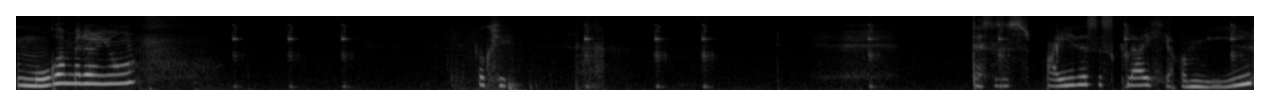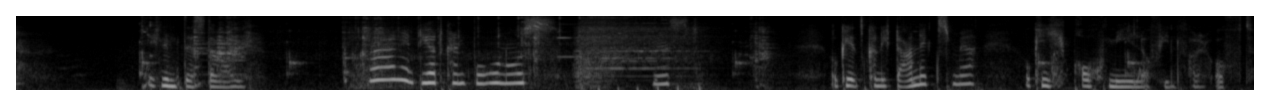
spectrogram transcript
Mora-Medaillon. Okay. Das ist beides das gleiche, aber Mehl. Ich nehme das dabei. Nein, die hat keinen Bonus. Mist. Okay, jetzt kann ich da nichts mehr. Okay, ich brauche Mehl auf jeden Fall oft.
